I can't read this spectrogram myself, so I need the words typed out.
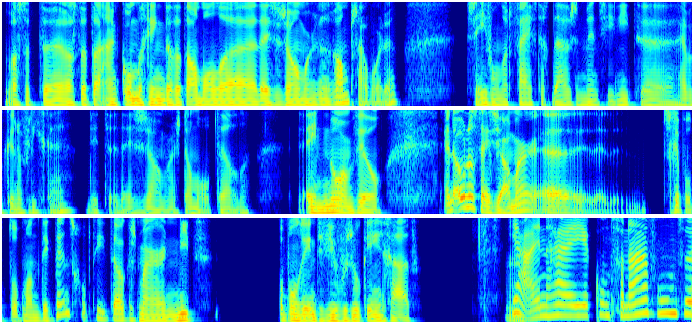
was het, eh, was dat de aankondiging dat het allemaal eh, deze zomer een ramp zou worden. 750.000 mensen die niet hebben kunnen vliegen hè? Dit, deze zomer, als het allemaal optelde. Enorm veel. En ook nog steeds jammer, Schiphol-topman Dick Benschop die telkens maar niet op onze interviewverzoek ingaat. Ja. Ja, en hij eh, komt vanavond eh,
